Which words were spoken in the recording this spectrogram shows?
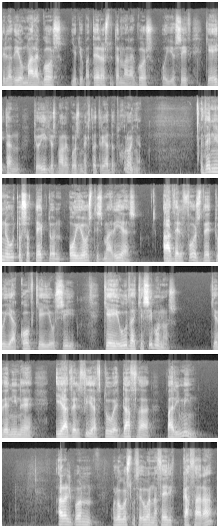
δηλαδή ο Μαραγκός, γιατί ο πατέρας του ήταν Μαραγκός, ο Ιωσήφ και ήταν και ο ίδιος Μαραγκός μέχρι τα 30 του χρόνια. Δεν είναι ούτως ο τέκτον ο Υιός της Μαρίας, αδελφός δε του Ιακώβ και Ιωσή και Ιούδα και Σίμωνος και δεν είναι η αδελφή αυτού εντάφθα παροιμήν. Άρα λοιπόν ο Λόγος του Θεού αναφέρει καθαρά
